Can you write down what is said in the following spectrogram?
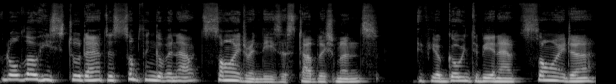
and although he stood out as something of an outsider in these establishments, if you're going to be an outsider,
